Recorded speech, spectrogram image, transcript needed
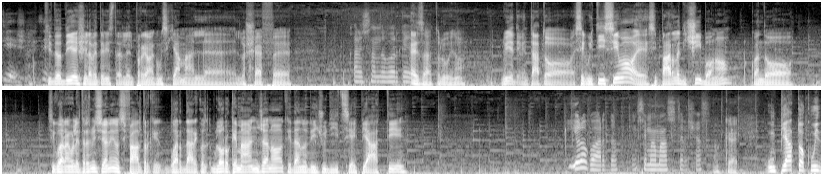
10. Ti do 10, l'avete visto il, il programma, come si chiama? Il- lo chef... eh, Alessandro Borghese. Esatto, lui, no? Lui è diventato seguitissimo e si parla di cibo, no? Quando si guardano quelle trasmissioni non si fa altro che guardare cos- loro che mangiano, che danno dei giudizi ai piatti. Io lo guardo insieme a Masterchef. Ok. Un piatto a cui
